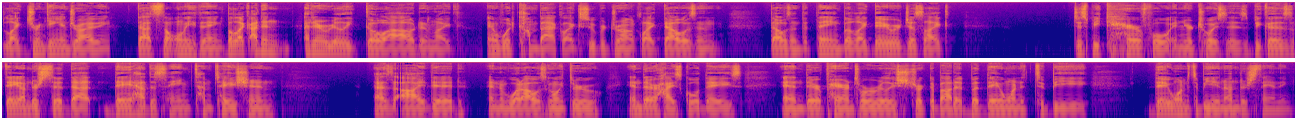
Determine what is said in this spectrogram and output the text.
Like drinking and driving that's the only thing. But like i didn't i didn't really go out and like and would come back like super drunk. Like that wasn't that wasn't the thing. But like they were just like just be careful in your choices because they understood that they had the same temptation as I did and what I was going through in their high school days. And their parents were really strict about it but they wanted to be they wanted to be an understanding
